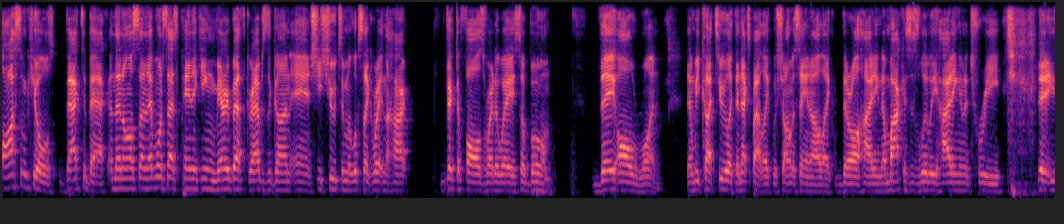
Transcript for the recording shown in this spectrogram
awesome kills back to back, and then all of a sudden everyone starts panicking. Mary Beth grabs the gun and she shoots him. It looks like right in the heart. Victor falls right away. So boom, they all run. Then we cut to like the next part, like what Sean was saying, all like they're all hiding. Now Marcus is literally hiding in a tree. he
